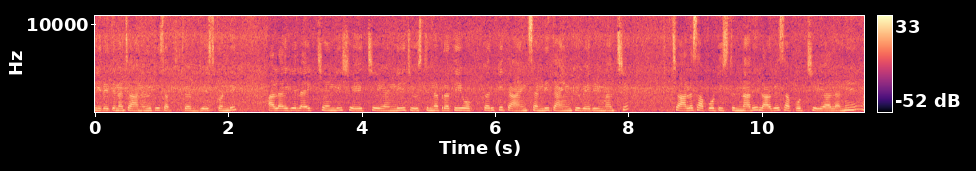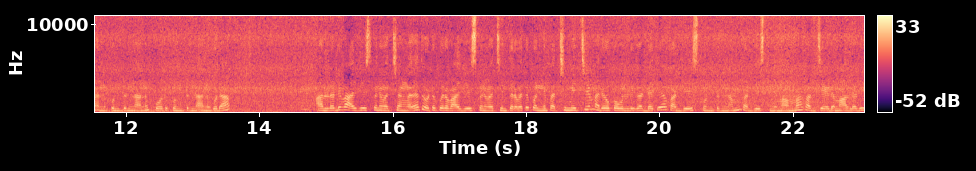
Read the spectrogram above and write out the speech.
మీరైతే నా ఛానల్కి సబ్స్క్రైబ్ చేసుకోండి. అలాగే లైక్ చేయండి షేర్ చేయండి. చూస్తున్న ప్రతి ఒక్కరికి థ్యాంక్స్ అండి. థ్యాంక్ యూ వెరీ మచ్ చాలా సపోర్ట్ ఇస్తున్నారు. ఇలాగే సపోర్ట్ చేయాలని అనుకుంటున్నాను కోరుకుంటున్నాను కూడా. ఆల్రెడీ వాష్ చేసుకొని వచ్చాం కదా తోటకూర వాష్ చేసుకొని వచ్చిన తర్వాత కొన్ని పచ్చిమిర్చి మరి ఒక ఉల్లిగడ్డ అయితే కట్ చేసుకుంటున్నాం కట్ చేసుకుంది మా అమ్మ కట్ చేయడం ఆల్రెడీ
